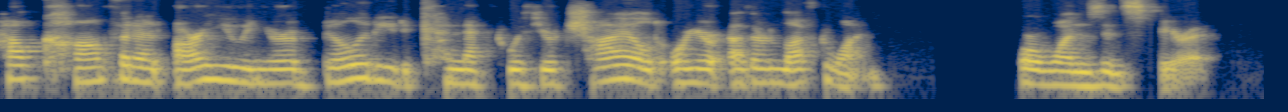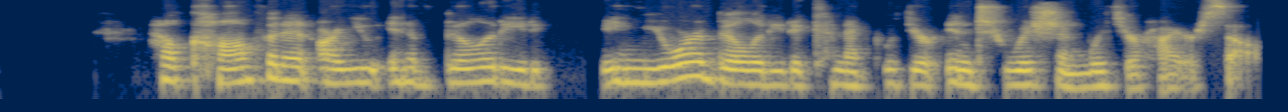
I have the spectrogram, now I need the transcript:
How confident are you in your ability to connect with your child or your other loved one or ones in spirit? How confident are you in ability to, in your ability to connect with your intuition, with your higher self?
